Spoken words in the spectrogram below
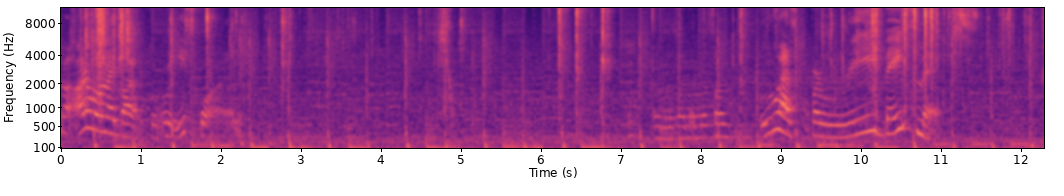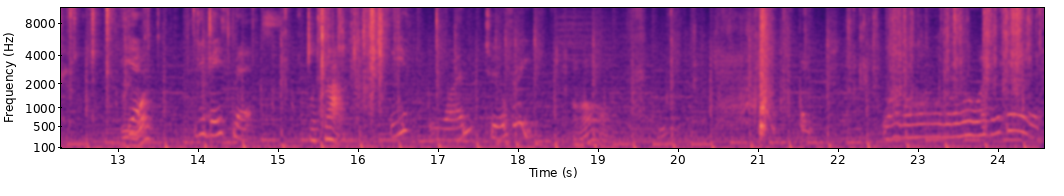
But I don't I got a three squad. My god, my god. Ooh, has three base mix. Wait, Yeah. what? Three base mix. What's that? See? One, two, three. Oh. Whoa, whoa, whoa, whoa, whoa, what is it?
